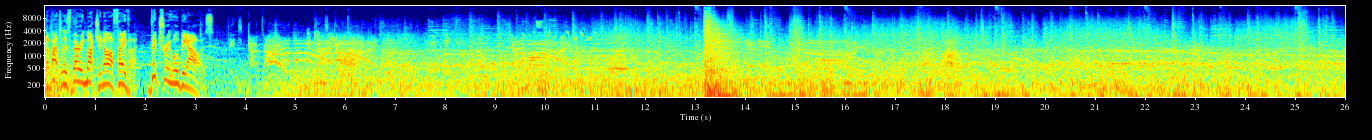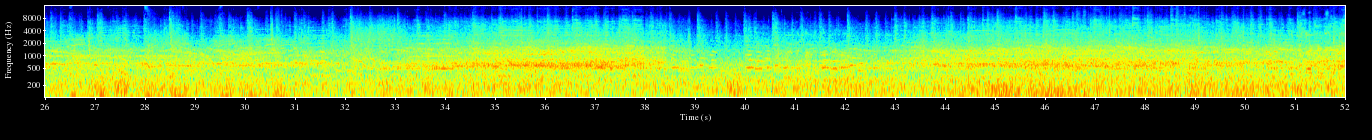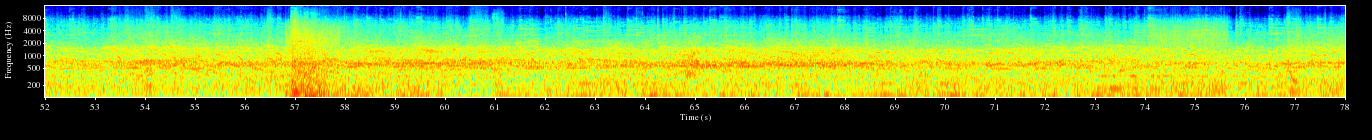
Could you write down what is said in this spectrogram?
The battle is very much in our favor. Victory will be ours. It's go time! It's go time!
